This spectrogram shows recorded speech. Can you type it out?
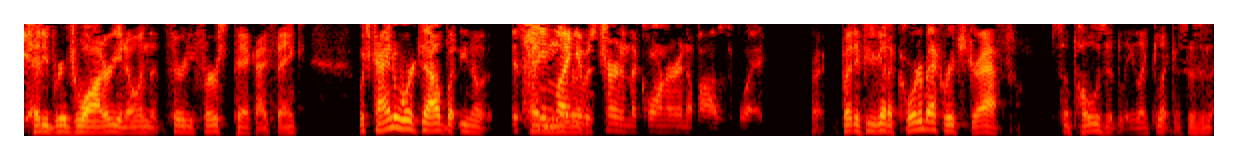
Yeah. Teddy Bridgewater, you know, in the 31st pick, I think, which kind of worked out, but you know, It Teddy seemed like it was turning the corner in a positive way. Right. But if you got a quarterback rich draft, supposedly, like, look, this is an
